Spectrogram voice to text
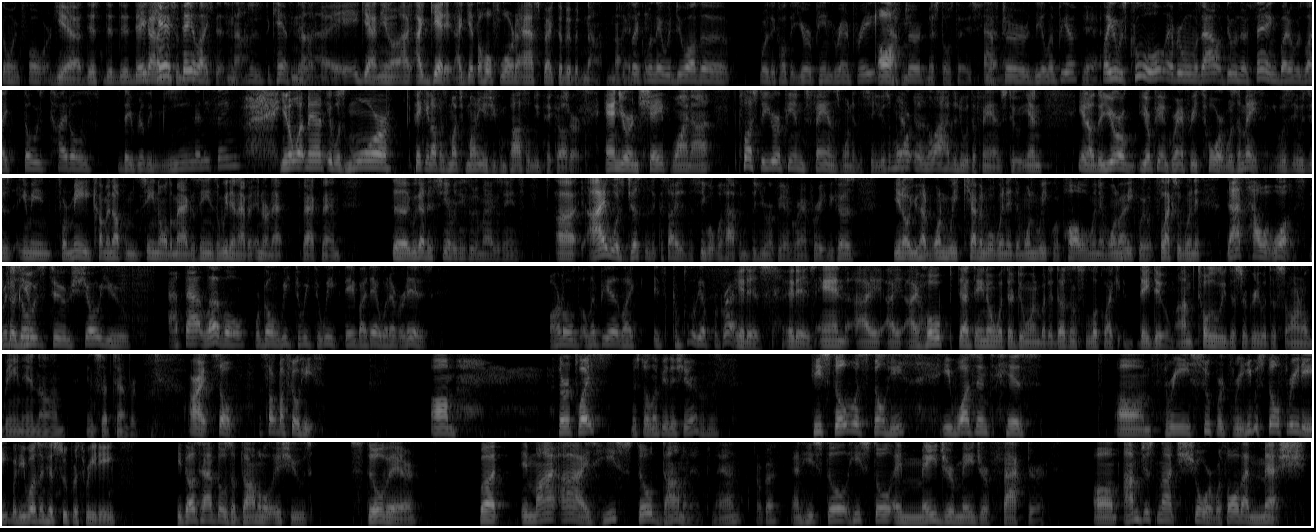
going forward? Yeah, this they, they, they can't stay decisions. like this. Nah, It's just, it can't stay nah. like this. Again, you know, I, I get it. I get the whole Florida aspect of it, but no, no. It's like when they would do all the what they call the European Grand Prix oh, after missed those days. Yeah, man. after the Olympia. Yeah. Like it was cool. Everyone was out doing their thing, but it was like those titles. Did they really mean anything? you know what, man? It was more picking up as much money as you can possibly pick up, Sure. and you're in shape. Why not? Plus, the European fans wanted to see. you. It was more. Yeah. It was a lot had to do with the fans too, and. You know the Euro European Grand Prix tour was amazing. It was it was just I mean for me coming up and seeing all the magazines and we didn't have an internet back then. The we got to see everything through the magazines. Uh, I was just as excited to see what would happen at the European Grand Prix because you know you had one week Kevin will win it, then one week where Paul will win it, one Right. week where Flex will win it. That's how it was Which because you goes to show you at that level, we're going week to week to week, day by day, whatever it is. Arnold Olympia, like it's completely up for grabs. It is. It is. And I, I, I hope that they know what they're doing, but it doesn't look like they do. I'm totally disagree with this Arnold being in um in September. All right, so let's talk about Phil Heath. Um third place, Mr. Olympia this year. Mhm. He still was Phil Heath. He wasn't his um three super three. He was still 3D, but he wasn't his super 3D. He does have those abdominal issues still there. But in my eyes, he's still dominant, man. Okay. And he's still he's still a major, major factor. Um, I'm just not sure with all that mesh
